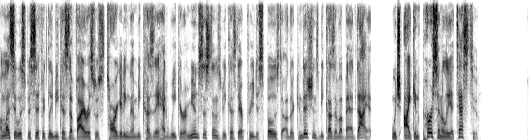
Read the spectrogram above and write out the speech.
unless it was specifically because the virus was targeting them because they had weaker immune systems, because they're predisposed to other conditions, because of a bad diet, which I can personally attest to.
